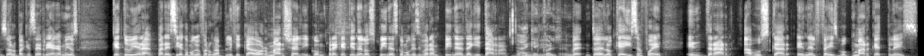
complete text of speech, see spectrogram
solo para que se rían amigos, que tuviera, parecía como que fuera un amplificador Marshall y compré que tiene los pines como que si fueran pines de guitarra. Ah, qué cool. Entonces lo que hice fue entrar a buscar en el Facebook Marketplace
